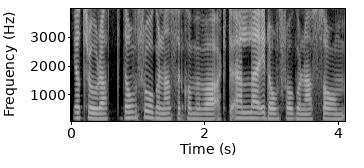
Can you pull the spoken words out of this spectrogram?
Jag tror att de frågorna som kommer vara aktuella är de frågorna som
